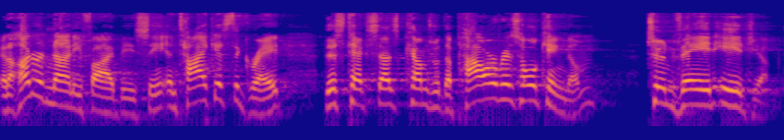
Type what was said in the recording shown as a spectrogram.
In 195 BC, Antiochus the Great, this text says, comes with the power of his whole kingdom to invade Egypt.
